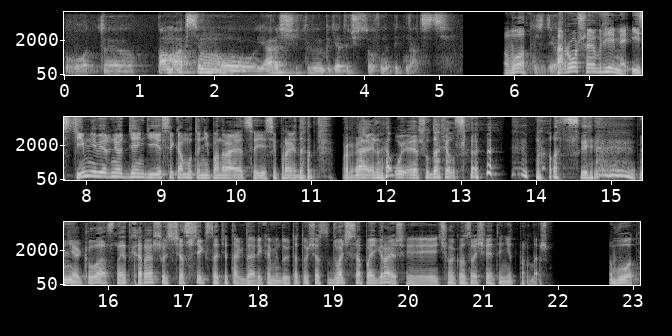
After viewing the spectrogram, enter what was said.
Вот. э, По максимуму я рассчитываю где-то часов на 15. Вот, сделать. хорошее время. И Steam не вернет деньги, если кому-то не понравится, если пройдет правильно. Ой, я аж ударился. Молодцы. Не, классно, это хорошо. Сейчас все, кстати, так, да, рекомендуют. А то сейчас два часа поиграешь, и человек возвращает, и нет продаж. Вот.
